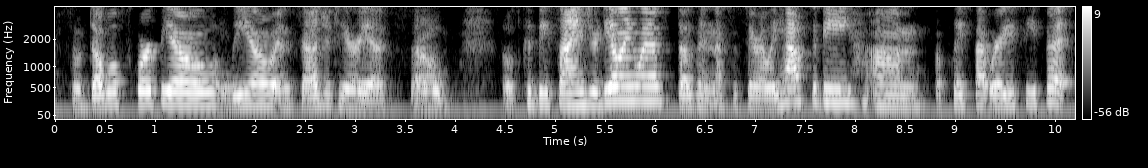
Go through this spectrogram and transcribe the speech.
so double Scorpio, Leo, and Sagittarius. So those could be signs you're dealing with. Doesn't necessarily have to be, um, but place that where you see fit.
